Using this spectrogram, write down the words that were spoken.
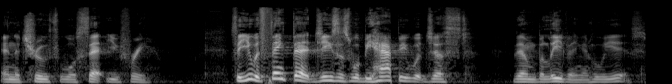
and the truth will set you free. So you would think that Jesus would be happy with just them believing in who he is.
